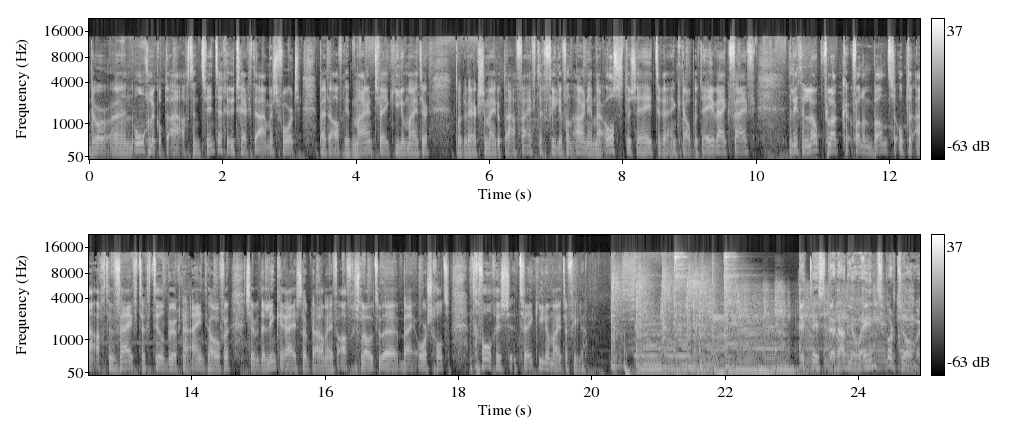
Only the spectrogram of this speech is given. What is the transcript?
door een ongeluk op de A28... Utrecht-Amersfoort bij de afrit Maarn, 2 kilometer. Door de werkzaamheden op de A50 file van Arnhem naar Os... tussen Heteren en Knoopend Ewijk 5. Er ligt een loopvlak van een band op de A58 Tilburg naar Eindhoven. Ze hebben de linkerrijstrook daarom even afgesloten uh, bij Oorschot. Het gevolg is 2 kilometer file. Dit is de Radio 1 Sportzomer.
